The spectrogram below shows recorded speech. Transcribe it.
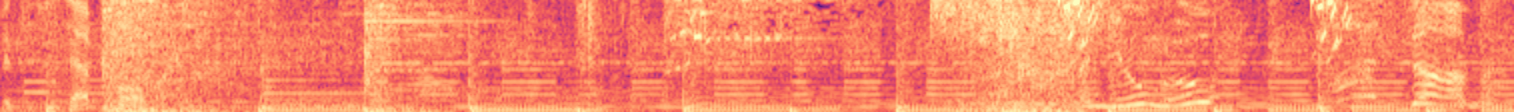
It's a step forward. A new move? Awesome!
